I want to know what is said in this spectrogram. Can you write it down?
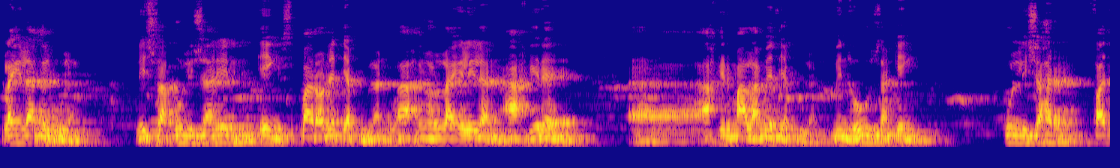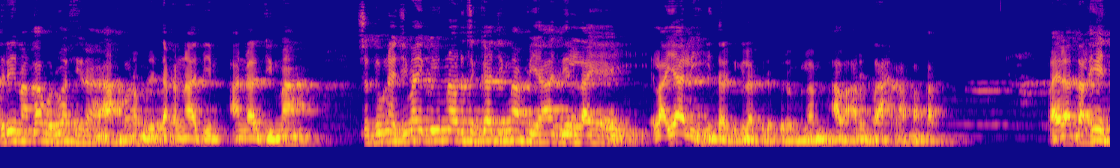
Lailatul ula Nisfakul li Ing separohnya tiap bulan. Wa laililan akhirnya uh, Akhir malamnya tiap bulan minhu saking kulli syahr. Fadri maka berwa ah baru beritakan nadim anal jima. Setungnya jima iku yumna dicegah jima fi hadil layali. Intar bikila pada malam al arbah kapapat Lailatul Id.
